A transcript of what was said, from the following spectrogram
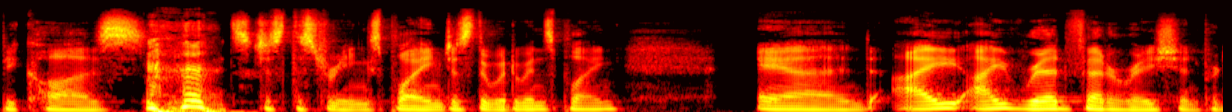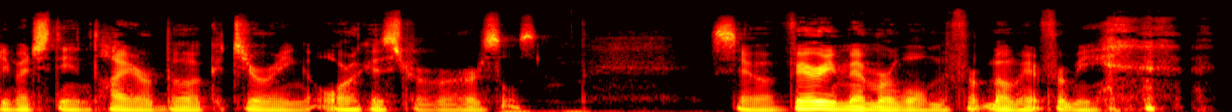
because you know, it's just the strings playing, just the woodwinds playing. And I, I read Federation pretty much the entire book during orchestra rehearsals. So a very memorable moment for me.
